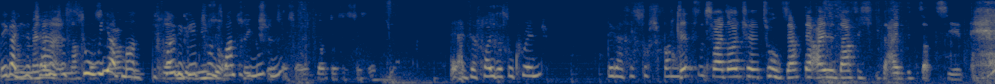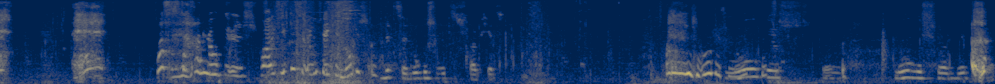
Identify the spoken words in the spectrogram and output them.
Digga, Junge diese Männer Challenge ist zu weird, Mann. Die Folge geht schon und 20 Minuten. Trickschützer. Ich glaube, das ist das Ende. Digga, diese Folge ist so cringe. Digga, es ist so spannend. Sitzen zwei Deutsche im Zug. Sagt der eine, darf ich Ihnen einen Witz erzählen? Hä? Hä? Was ist daran logisch? Weil gibt es irgendwelche logischen Witze? Logische Witze schreibe ich jetzt. Logisch, ne? Logisch. Logische Witze.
